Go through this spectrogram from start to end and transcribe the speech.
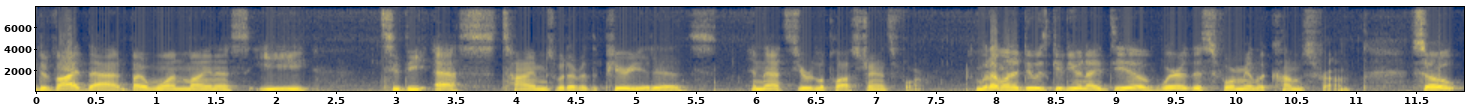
divide that by 1 minus e to the s times whatever the period is, and that's your Laplace transform. What I want to do is give you an idea of where this formula comes from. So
